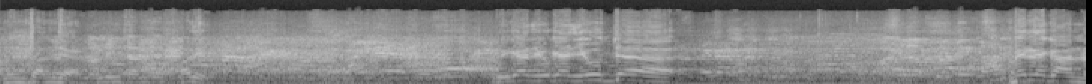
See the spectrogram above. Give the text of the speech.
ගන්න මද නමින් ඡන්දය නමින් ඡන්දය හරි. We can you can use the බෙල්ල ගන්න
